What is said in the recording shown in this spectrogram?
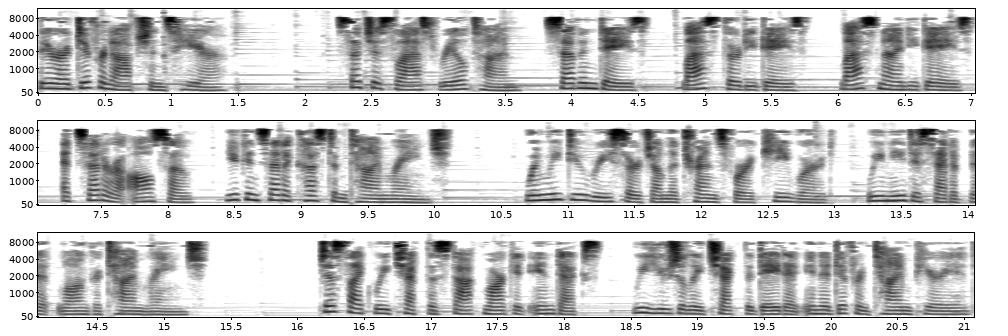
There are different options here. Such as last real time, 7 days, last 30 days, last 90 days, etc. Also, you can set a custom time range. When we do research on the trends for a keyword, we need to set a bit longer time range. Just like we check the stock market index, we usually check the data in a different time period.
